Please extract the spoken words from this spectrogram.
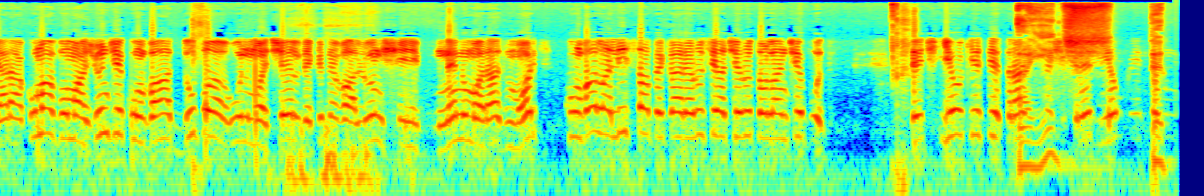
Iar acum vom ajunge cumva, după un măcel de câteva luni și nenumărați morți, cumva la lista pe care Rusia a cerut-o la început. Deci e o chestie tragică Aici și cred eu că este te... un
